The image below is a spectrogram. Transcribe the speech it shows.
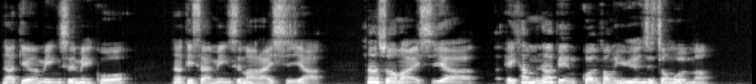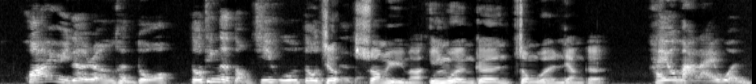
那第二名是美国，那第三名是马来西亚。那说到马来西亚，诶，他们那边官方语言是中文吗？华语的人很多，都听得懂，几乎都听得懂。就双语嘛，英文跟中文两个，还有马来文。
